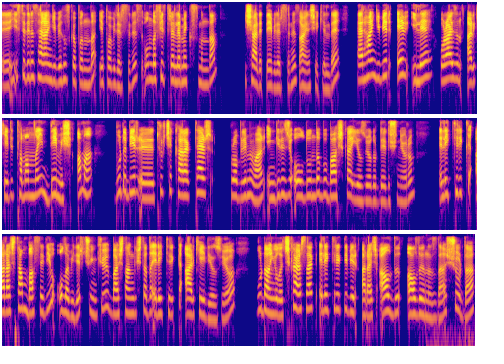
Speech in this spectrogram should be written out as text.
Ee, istediğiniz herhangi bir hız kapanında yapabilirsiniz. Onu da filtreleme kısmından işaretleyebilirsiniz aynı şekilde. Herhangi bir ev ile Horizon Arcade'i tamamlayın demiş ama burada bir e, Türkçe karakter problemi var. İngilizce olduğunda bu başka yazıyordur diye düşünüyorum elektrikli araçtan bahsediyor olabilir. Çünkü başlangıçta da elektrikli arcade yazıyor. Buradan yola çıkarsak elektrikli bir araç aldı, aldığınızda şurada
